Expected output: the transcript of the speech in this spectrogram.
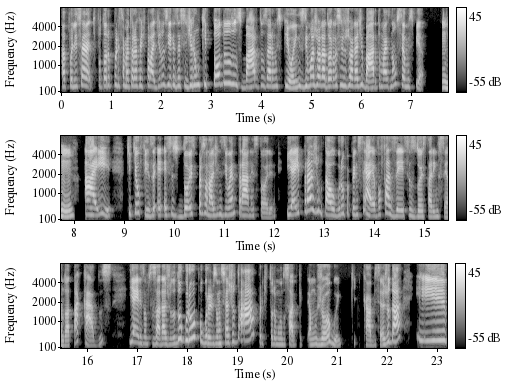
A polícia era, tipo, todo o policiamento era feito de paladinos e eles decidiram que todos os bardos eram espiões e uma jogadora decidiu jogar de bardo, mas não ser uma espiã. Uhum. Aí, o que, que eu fiz? Esses dois personagens iam entrar na história. E aí, pra juntar o grupo, eu pensei, ah, eu vou fazer esses dois estarem sendo atacados. E aí, eles vão precisar da ajuda do grupo, o grupo eles vão se ajudar, porque todo mundo sabe que é um jogo que cabe se ajudar. E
